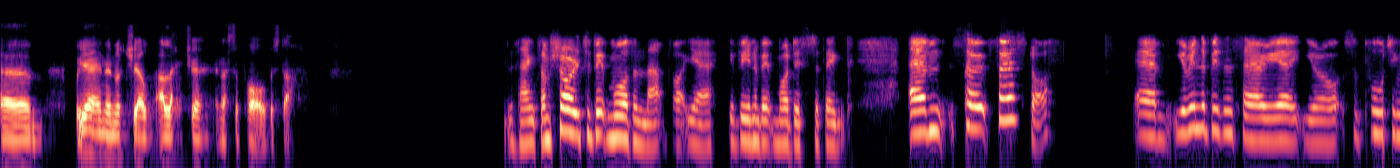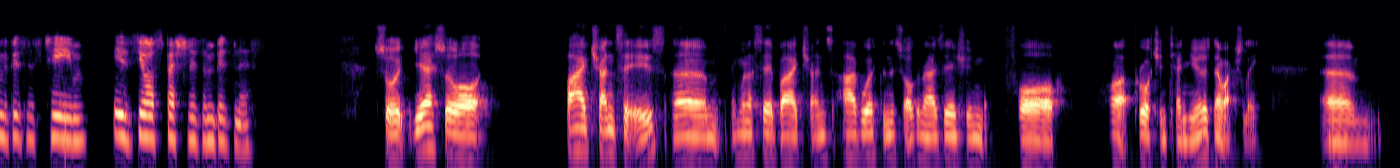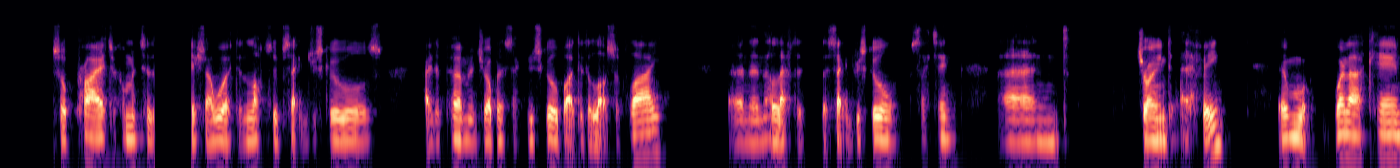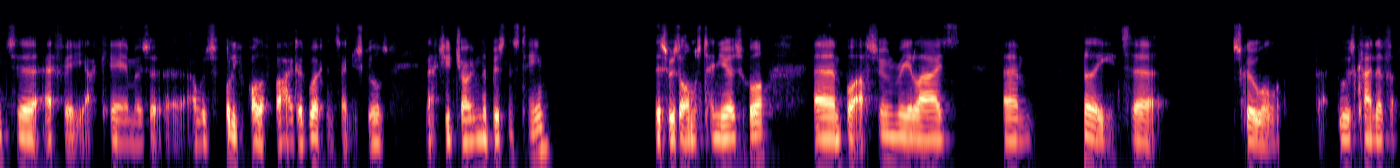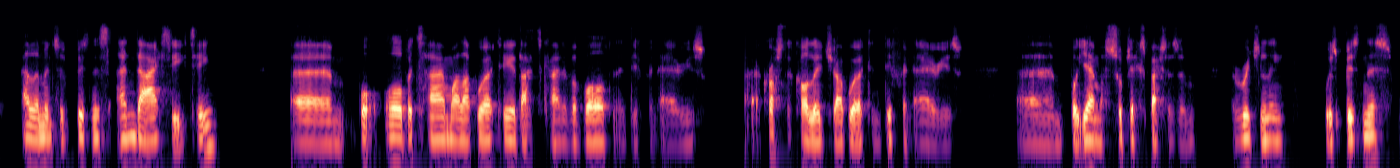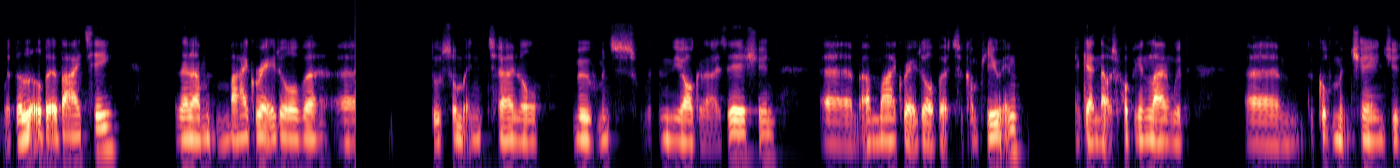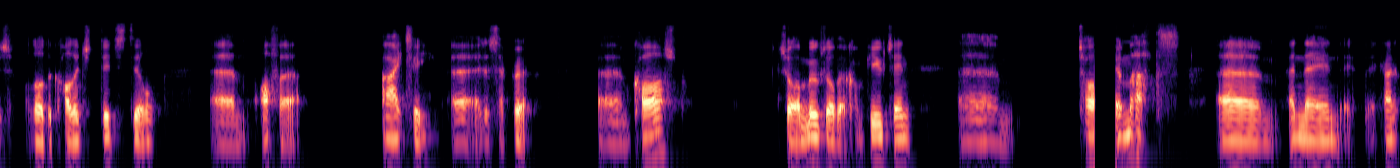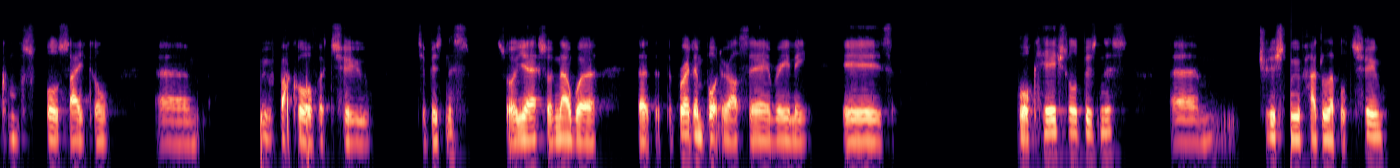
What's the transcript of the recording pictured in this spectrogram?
Um, but yeah, in a nutshell, I lecture and I support other staff. Thanks. I'm sure it's a bit more than that, but yeah, you're being a bit modest, I think. Um, so first off, um, you're in the business area. You're supporting the business team. Is your specialism business? So yeah, so by chance it is. Um, and when I say by chance, I've worked in this organisation for oh, approaching ten years now, actually. Um, so prior to coming to the station, I worked in lots of secondary schools. I had a permanent job in a secondary school, but I did a lot of supply and then I left the, secondary school setting and joined FE. And when I came to FE, I came as a, I was fully qualified. I'd worked in secondary schools and actually joined the business team. This was almost 10 years ago, um, but I soon realised um, to school that there was kind of elements of business and ICT. Um, but over time, while I've worked here, that's kind of evolved into different areas across the college, I've worked in different areas. Um, but yeah, my subject specialism originally was business with a little bit of IT, and then I migrated over. Uh, there some internal movements within the organisation. Um, I migrated over to computing. Again, that was probably in line with um, the government changes, although the college did still um, offer IT uh, as a separate um, course. So I moved over to computing, um, taught maths, um, and then it, it, kind of comes full cycle. Um, moved back over to to business. So yeah, so now we're the, the bread and butter. I'll say really is vocational business. Um, traditionally, we've had level two,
